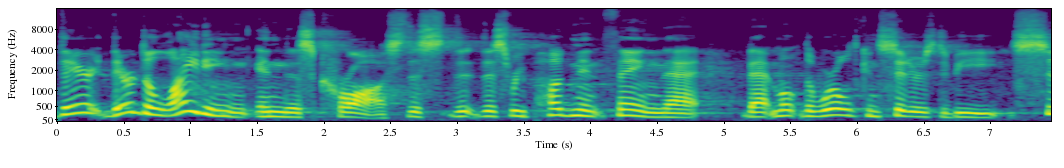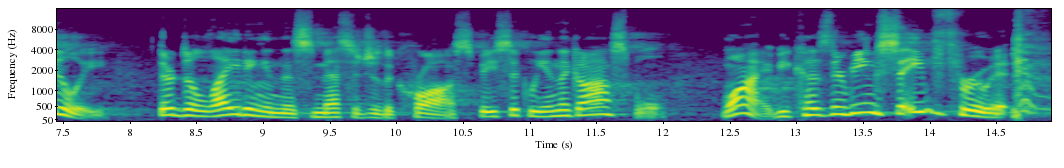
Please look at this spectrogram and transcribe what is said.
they're, they're delighting in this cross, this, this repugnant thing that, that mo- the world considers to be silly. They're delighting in this message of the cross, basically in the gospel. Why? Because they're being saved through it.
